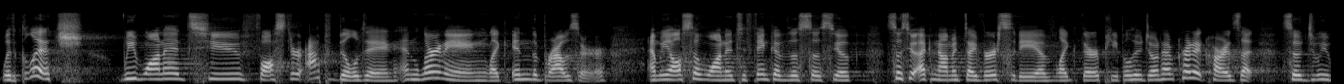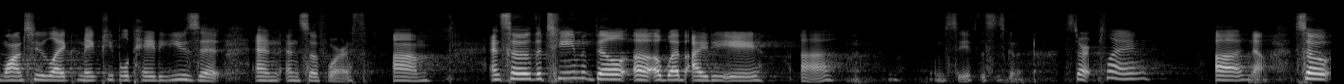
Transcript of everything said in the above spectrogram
With Glitch, we wanted to foster app building and learning like in the browser. And we also wanted to think of the socio socioeconomic diversity of like there are people who don't have credit cards that so do we want to like make people pay to use it and and so forth. Um, and so the team built a, a web IDE. Uh, let me see if this is going to start playing. Uh, no. So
